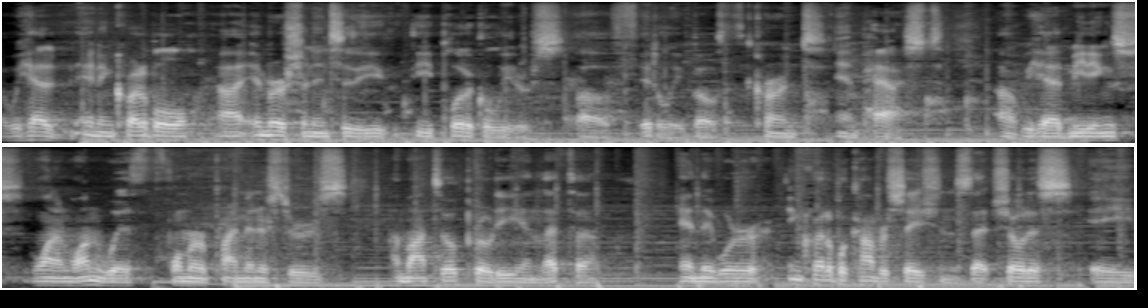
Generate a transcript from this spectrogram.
We had an incredible uh, immersion into the, the, political leaders of Italy, both current and past. Uh, we had meetings one on one with former Prime Ministers Amato, Prodi, and Letta, and they were incredible conversations that showed us a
